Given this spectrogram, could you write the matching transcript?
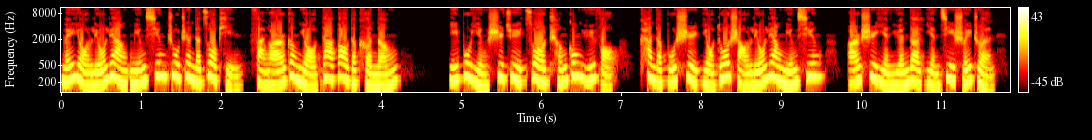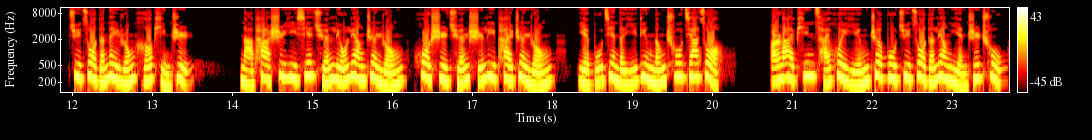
没有流量明星助阵的作品，反而更有大爆的可能。一部影视剧做成功与否，看的不是有多少流量明星，而是演员的演技水准、剧作的内容和品质。哪怕是一些全流量阵容或是全实力派阵容，也不见得一定能出佳作。而《爱拼才会赢》这部剧作的亮眼之处，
